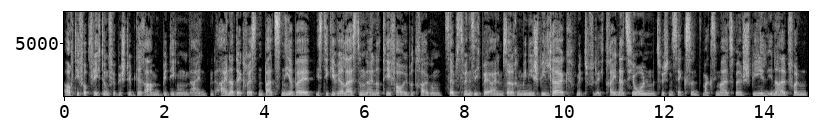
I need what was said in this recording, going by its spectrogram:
auch die Verpflichtung für bestimmte Rahmenbedingungen ein. Und einer der größten Batzen hierbei ist die Gewährleistung einer TV-Übertragung. Selbst wenn es sich bei einem solchen Minispieltag mit vielleicht drei Nationen zwischen sechs und maximal zwölf Spielen innerhalb von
